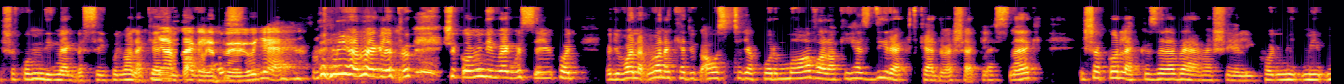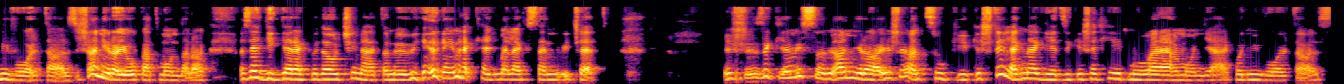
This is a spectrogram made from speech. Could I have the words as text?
és akkor mindig megbeszéljük, hogy van-e kedvük. Milyen meglepő, ahhoz. ugye? Milyen meglepő. És akkor mindig megbeszéljük, hogy, hogy van-e, van-e kedvük ahhoz, hogy akkor ma valakihez direkt kedvesek lesznek, és akkor legközelebb elmesélik, hogy mi, mi, mi volt az. És annyira jókat mondanak. Az egyik gyerek például csinálta nővérének egy meleg szendvicset, és ezek ilyen iszonyú, annyira, és olyan cukik, és tényleg megjegyzik, és egy hét múlva elmondják, hogy mi volt az.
